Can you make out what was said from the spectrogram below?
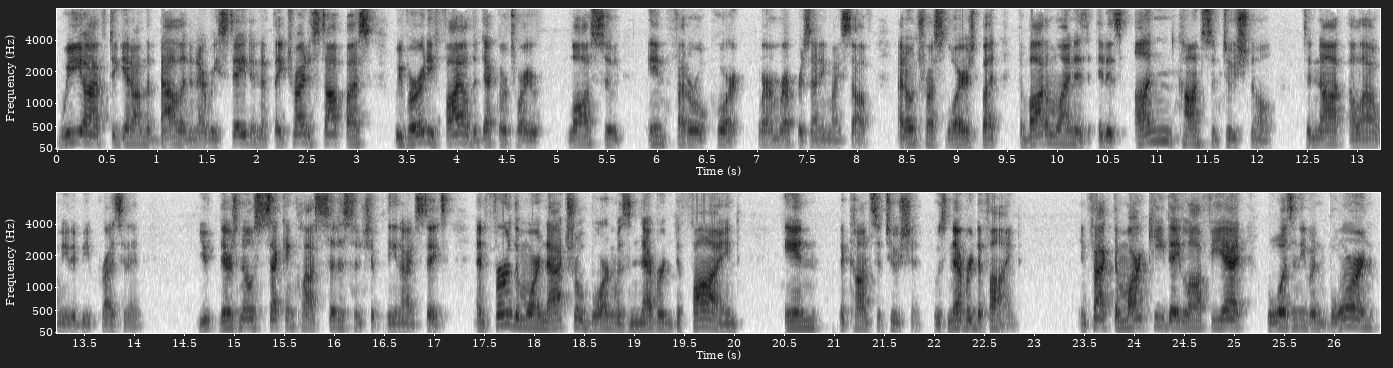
we have to get on the ballot in every state. And if they try to stop us, we've already filed a declaratory lawsuit in federal court where I'm representing myself. I don't trust lawyers, but the bottom line is it is unconstitutional to not allow me to be president. You, there's no second class citizenship in the United States. And furthermore, natural born was never defined in the Constitution, was never defined. In fact, the Marquis de Lafayette, who wasn't even born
